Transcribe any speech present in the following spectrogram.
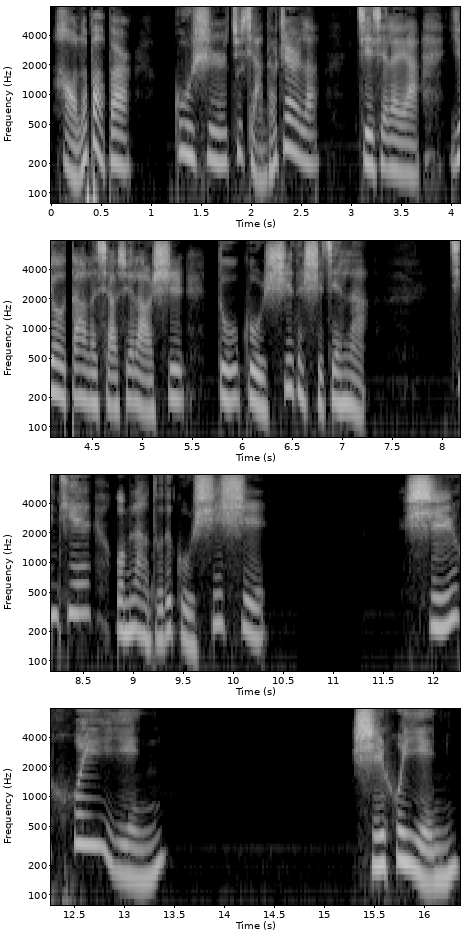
好了，宝贝儿，故事就讲到这儿了。接下来呀，又到了小雪老师读古诗的时间了。今天我们朗读的古诗是《石灰吟》。《石灰吟》，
